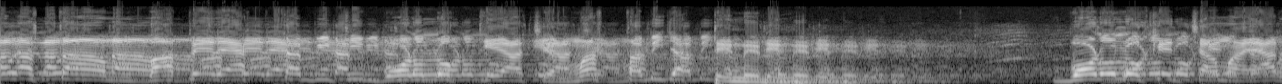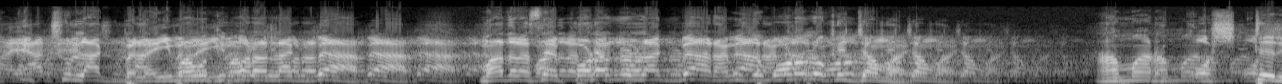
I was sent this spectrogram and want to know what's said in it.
লাগাতাম বাপের একটা বিটি বড় লোক কে আছে মার তাবিজ টেনে বড় লোকের জামায় আর কিছু লাগবে না ইমামতি করা লাগবে আর মাদ্রাসায় পড়ানো লাগবে আর আমি তো বড় লোকের জামায় আমার কষ্টের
